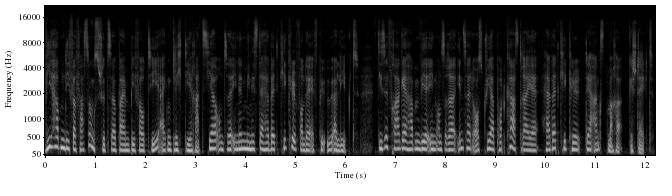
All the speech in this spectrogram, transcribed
Wie haben die Verfassungsschützer beim BVT eigentlich die Razzia unter Innenminister Herbert Kickel von der FPÖ erlebt? Diese Frage haben wir in unserer Inside Austria Podcast-Reihe Herbert Kickel, der Angstmacher, gestellt.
